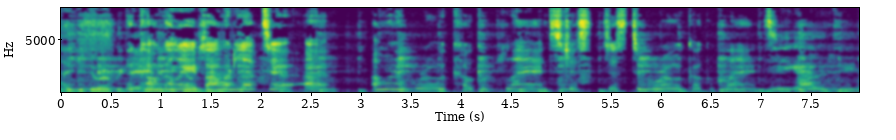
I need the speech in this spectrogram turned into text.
that you do every day. the and it coca leaves. I would habit. love to. Uh, I want to grow a coca plant, just just to grow a coca plant. legality.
